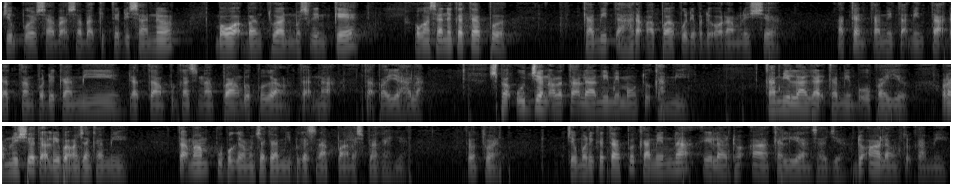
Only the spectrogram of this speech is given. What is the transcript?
jumpa sahabat-sahabat kita di sana. Bawa bantuan Muslim Care. Orang sana kata apa? Kami tak harap apa-apa daripada orang Malaysia. Akan kami tak minta datang pada kami. Datang pegang senapang berperang. Tak nak. Tak payahlah. Sebab ujian Allah Ta'ala ni memang untuk kami. Kami larat, kami berupaya. Orang Malaysia tak boleh buat macam kami. Tak mampu pegang macam kami. Pegang senapang dan sebagainya. Tuan-tuan. Cuma dia kata apa? Kami nak ialah doa kalian saja. Doalah untuk kami.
